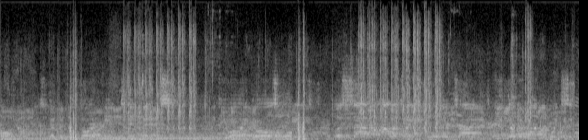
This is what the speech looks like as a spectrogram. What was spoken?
Jump scheduled to start in 10 minutes. If you are a girls' LaSalle College High School, their time 331.6.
